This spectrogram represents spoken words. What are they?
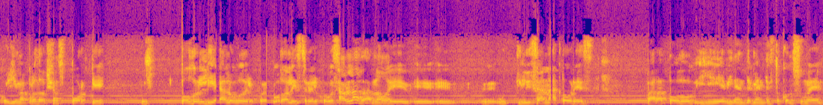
Kojima Productions, porque pues, todo el diálogo del juego, toda la historia del juego es hablada, ¿no? Eh, utilizan actores para todo y evidentemente esto consume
